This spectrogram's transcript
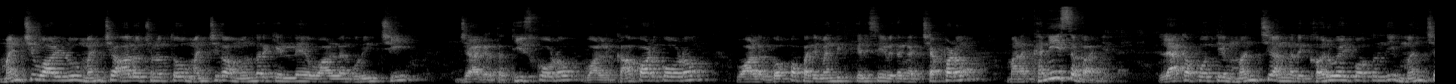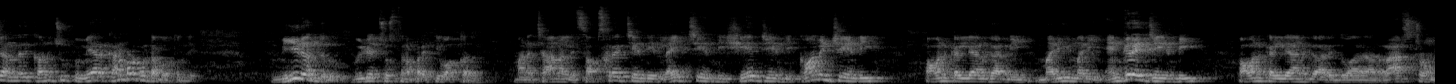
మంచి వాళ్ళు మంచి ఆలోచనతో మంచిగా ముందరకెళ్ళే వాళ్ళ గురించి జాగ్రత్త తీసుకోవడం వాళ్ళని కాపాడుకోవడం వాళ్ళ గొప్ప పది మందికి తెలిసే విధంగా చెప్పడం మన కనీస బాధ్యత. లేకపోతే మంచి అన్నది కరువు అయిపోతుంది మంచి అన్నది కనుచూపు మేర కనపడకుండా పోతుంది. మీరందరూ వీడియో చూస్తున్న ప్రతి ఒక్కరు మన ఛానల్ని సబ్స్క్రైబ్ చేయండి లైక్ చేయండి షేర్ చేయండి కామెంట్ చేయండి. పవన్ కళ్యాణ్ గారిని మరీ మరీ ఎంకరేజ్ చేయండి. పవన్ కళ్యాణ్ గారి ద్వారా రాష్ట్రం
